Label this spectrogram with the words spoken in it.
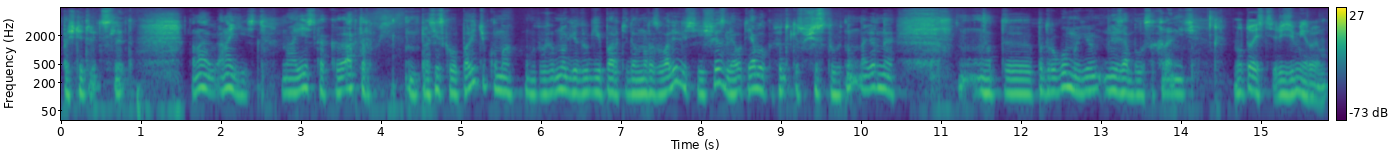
Почти 30 лет. Она, она есть. Она есть как актор российского политикума. Вот уже многие другие партии давно развалились и исчезли, а вот яблоко все-таки существует. Ну, наверное, вот, по-другому ее нельзя было сохранить. Ну, то есть, резюмируем,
